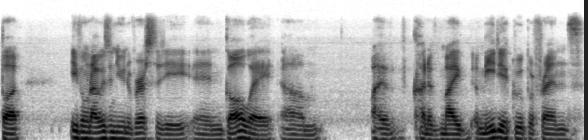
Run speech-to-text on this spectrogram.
But even when I was in university in Galway, um, I kind of my immediate group of friends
